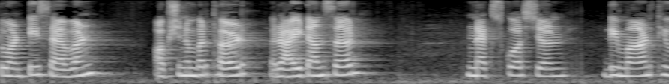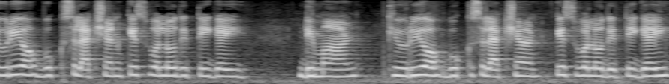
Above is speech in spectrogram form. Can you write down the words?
27 option number 3 right answer next question demand theory of book selection ਕਿਸ ਵੱਲੋਂ ਦਿੱਤੀ ਗਈ demand theory of book selection ਕਿਸ ਵੱਲੋਂ ਦਿੱਤੀ ਗਈ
